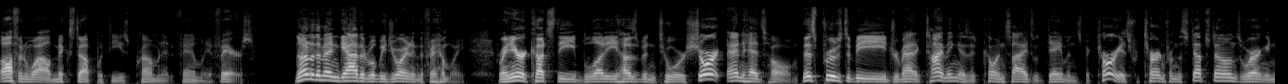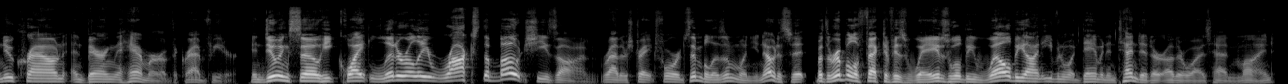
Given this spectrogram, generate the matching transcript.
often while mixed up with these prominent family affairs. None of the men gathered will be joining the family. Rhaenyra cuts the bloody husband tour short and heads home. This proves to be dramatic timing as it coincides with Daemon's victorious return from the Stepstones wearing a new crown and bearing the hammer of the crab feeder. In doing so, he quite literally rocks the boat she's on. Rather straightforward symbolism when you notice it, but the ripple effect of his waves will be well beyond even what Daemon intended or otherwise had in mind.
